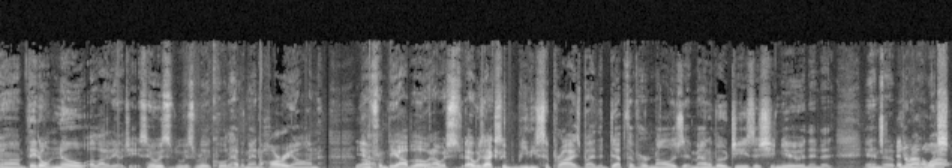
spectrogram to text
um, they don't know a lot of the OGs. It was it was really cool to have Amanda Hari on. Yeah. Uh, from Diablo, and I was I was actually really surprised by the depth of her knowledge, the amount of OGs that she knew, and then the and the been around a which- while.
